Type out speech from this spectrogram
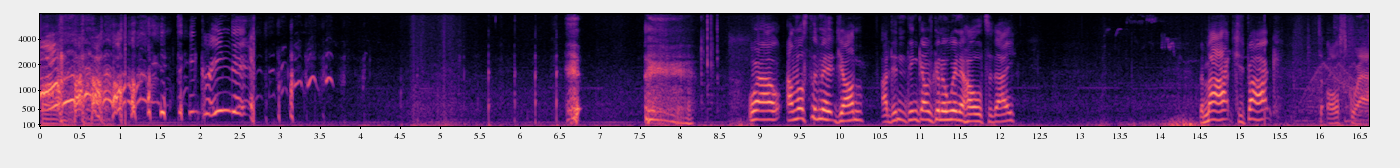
oh! he greened it. well, I must admit, John, I didn't think I was going to win a hole today. The match is back to all square.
